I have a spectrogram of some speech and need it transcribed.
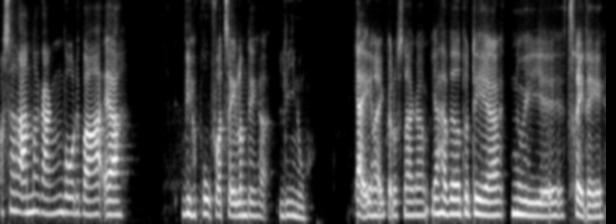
Og så er der andre gange, hvor det bare er, vi har brug for at tale om det her lige nu. Jeg aner ikke, hvad du snakker om. Jeg har været på DR nu i øh, tre dage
